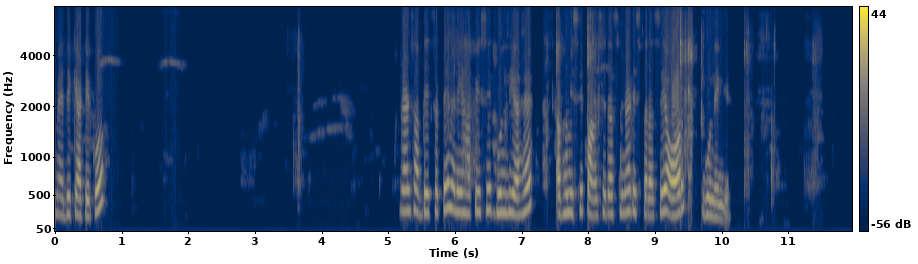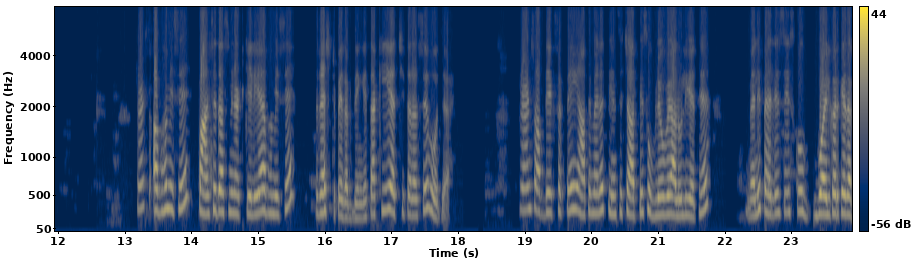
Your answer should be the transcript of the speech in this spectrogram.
मैदे के आटे को। फ्रेंड्स, आप देख सकते हैं, मैंने यहाँ पे इसे गूंद लिया है। अब हम इसे पाँच से दस मिनट इस तरह से और गूंदेंगे। फ्रेंड्स, अब हम इसे पाँच से दस मिनट के लिए अब हम इसे रेस्ट पे रख देंगे ताकि ये अच्छी तरह से हो जाए। फ्रेंड्स, आप देख सकते हैं, यहाँ पे मैंने तीन से चार पीस उबले हुए आलू लिए थे। मैंने पहले से इसको बॉईल करके रख,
